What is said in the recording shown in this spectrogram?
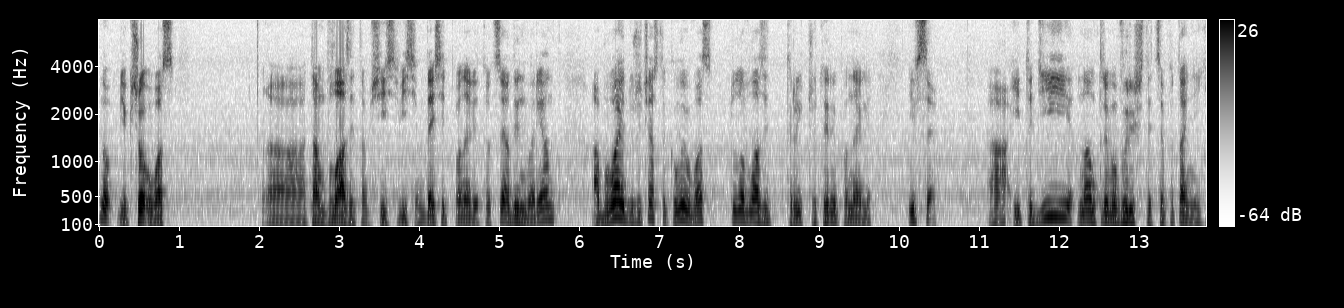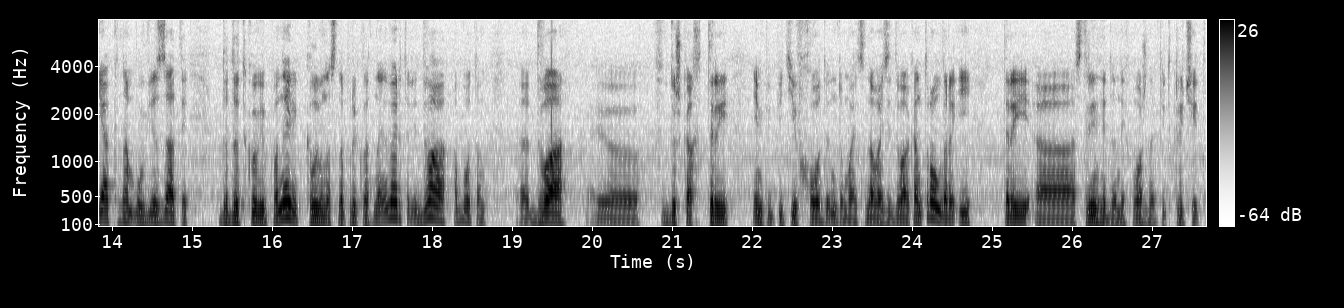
Ну, якщо у вас е, там влазить там, 6, 8, 10 панелей, то це один варіант. А буває дуже часто, коли у вас туди влазить 3-4 панелі і все. А, І тоді нам треба вирішити це питання, як нам ув'язати додаткові панелі, коли у нас, наприклад, на інверторі два або там е, два е, в дужках три MPPT входи, ну, то мається на увазі два контролери і три е, стрінги до них можна підключити.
